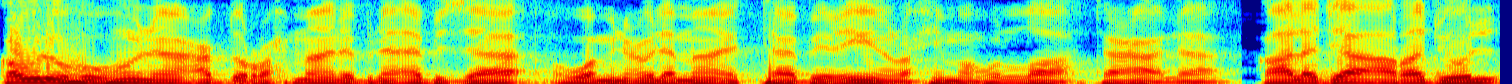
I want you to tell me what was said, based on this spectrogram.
قوله هنا عبد الرحمن بن أبزة هو من علماء التابعين رحمه الله تعالى. قال جاء رجل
